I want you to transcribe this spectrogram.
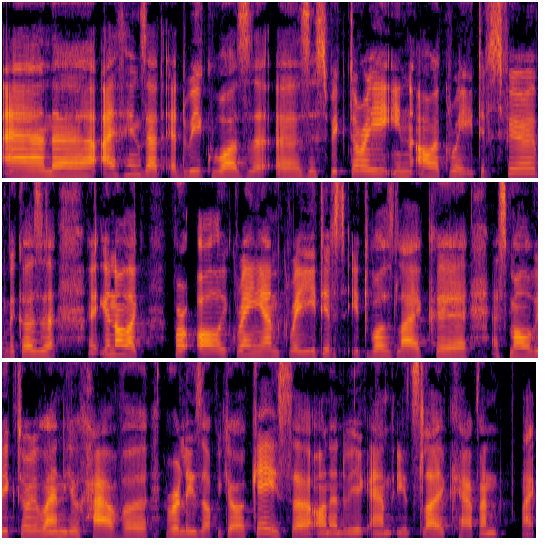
and uh, I think that Adweek was uh, this victory in our creative sphere because you know, like for all Ukrainian creatives, it was like a small victory when you have a release of your case on Adweek, and it's like happened like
